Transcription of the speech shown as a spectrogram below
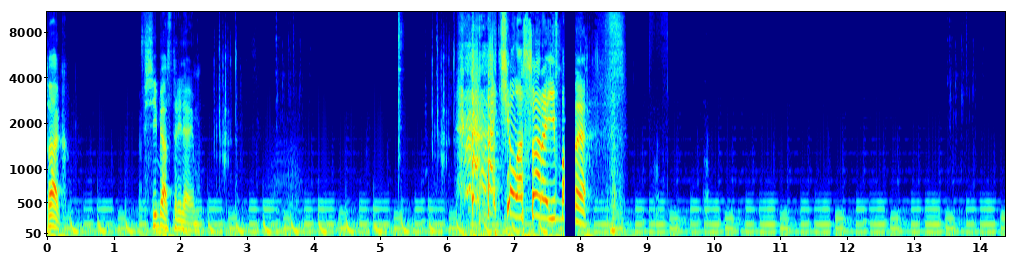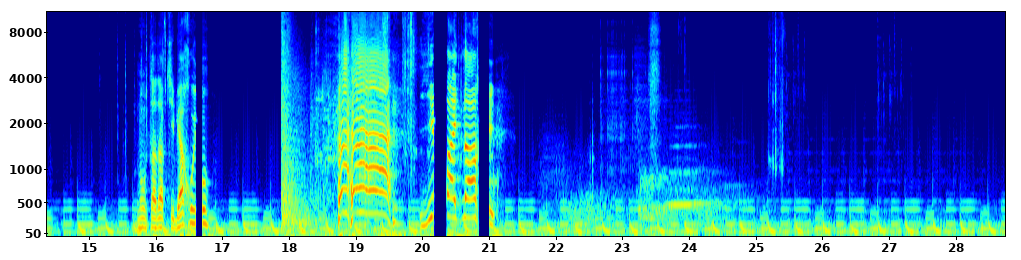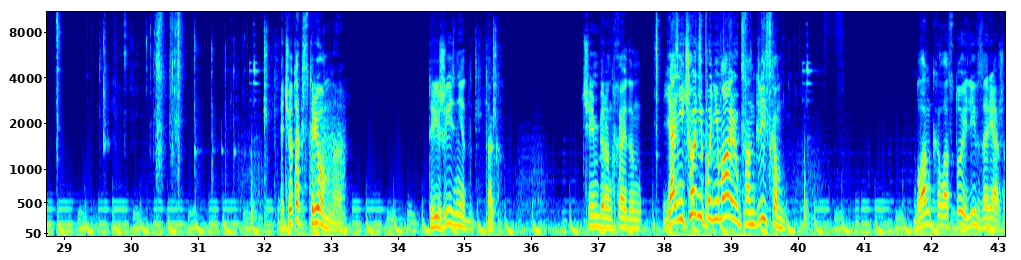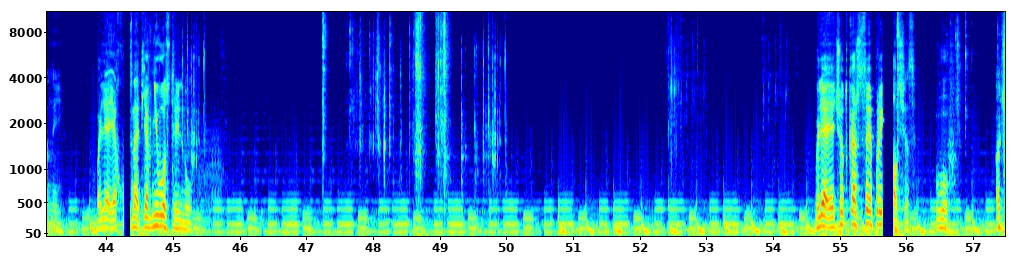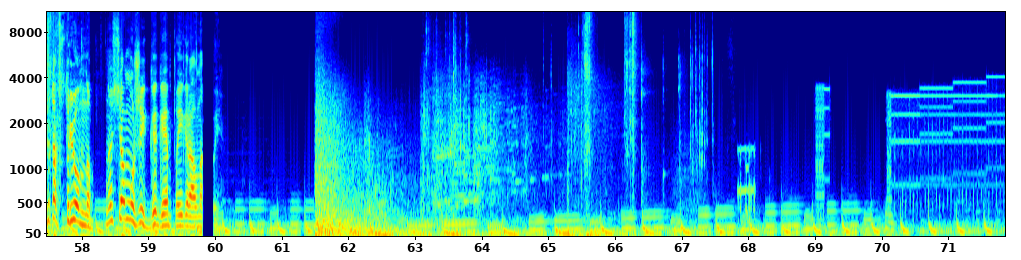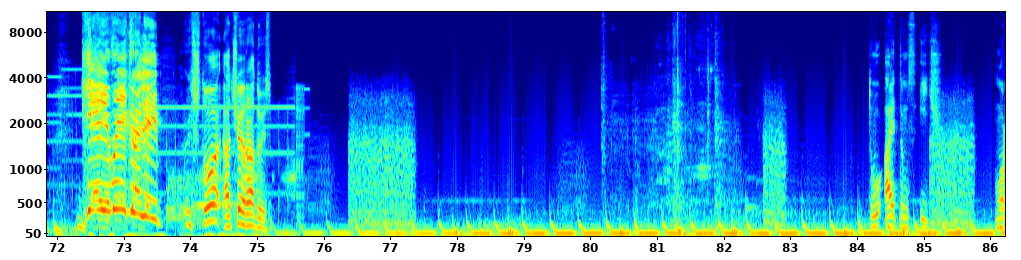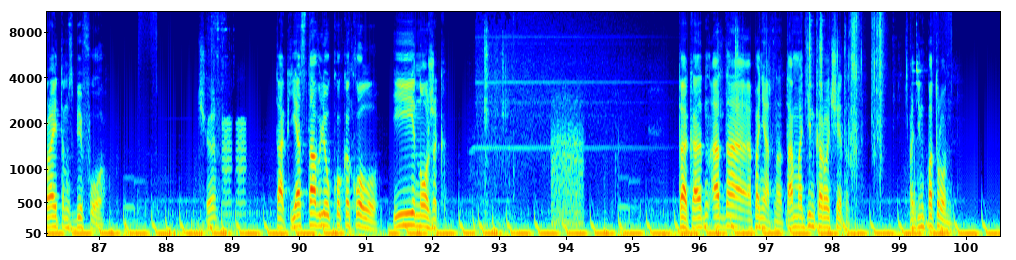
Так. В себя стреляем. Че лошара ебаная? Ну, тогда в тебя хуйну. Ха-ха! Ебать нахуй! А чё так стрёмно? Три жизни, так. Чемберон Хайден. Я ничего не понимаю на английском. Бланк холостой, лив заряженный. Бля, я хуй знает, я в него стрельнул. Бля, я что-то, кажется, я проебал сейчас. Вов. А что так стрёмно? Ну все, мужик, ГГ, поиграл нахуй. Геи выиграли! Что? А чё я радуюсь? Two items each. More items before. Чё? Так, я ставлю Кока-Колу и ножик. Так, од одна, понятно. Там один, короче, этот. Один патрон.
